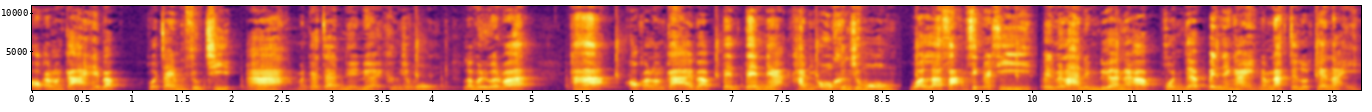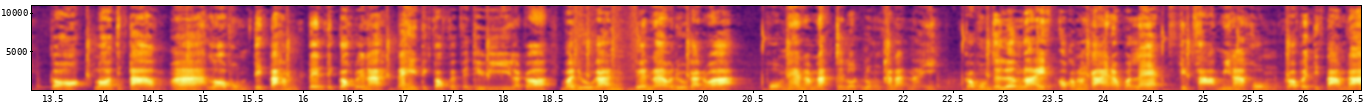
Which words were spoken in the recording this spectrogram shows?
ออกกำลังกายให้แบบหัวใจมันสูบฉีด อ่า มันก็จะเหนื่อยเหนื่อยครึ่งชั่วโมง เรามาดูกันว่า ถ้าออกกำลังกายแบบเต้นๆเนี่ยคาร์ดิโอครึ่งชั่วโมง วันละ 30 นาที เป็นเวลา 1 เดือนนะครับ ผลจะเป็นยังไง น้ำหนักจะลดแค่ไหน ก็รอติดตามอ่ารอผมติดตามเต้น TikTok ด้วยนะ ใน TikTok เป็นเป็นทีวี แล้วก็มาดูกันเดือนหน้ามาดูกันว่า ผมเนี่ยน้ำหนักจะลดลงขนาดไหนก็ผมจะเริ่มไลฟ์ออกกำลังกายครับวันแรก 13 มีนาคม ก็ไปติดตามได้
